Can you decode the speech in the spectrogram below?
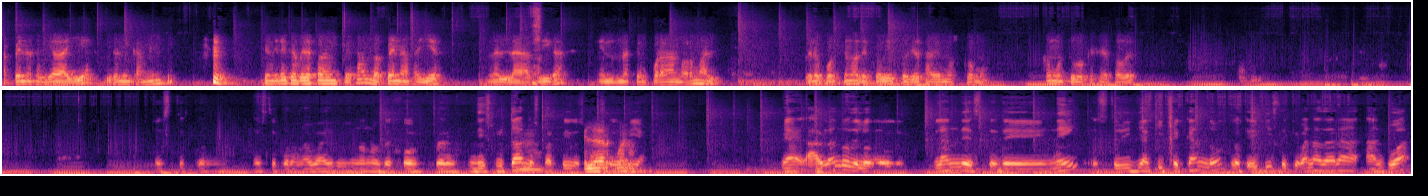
apenas el día de ayer, irónicamente. Tendría que haber estado empezando apenas ayer la- las ligas en una temporada normal, pero por temas de COVID pues ya sabemos cómo, cómo tuvo que ser todo esto. Este, con, este coronavirus no nos dejó pero disfrutar los No. partidos El como bueno. Mira, hablando de lo del plan de este de Ney, estoy ya aquí checando lo que dijiste que van a dar a Antoine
